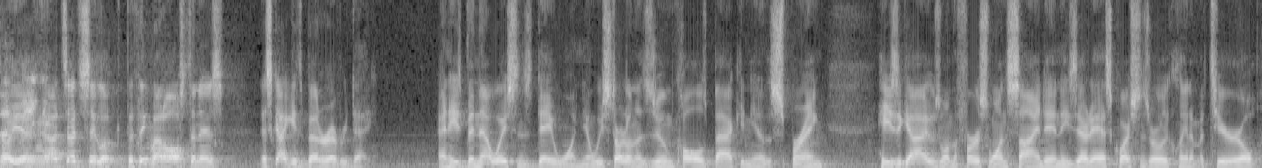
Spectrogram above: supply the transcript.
Oh the- yeah, I'd, I'd say, look, the thing about Austin is this guy gets better every day, and he's been that way since day one. You know, we started on the Zoom calls back in you know the spring. He's a guy who's one of the first ones signed in. He's there to ask questions early, clean up material.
